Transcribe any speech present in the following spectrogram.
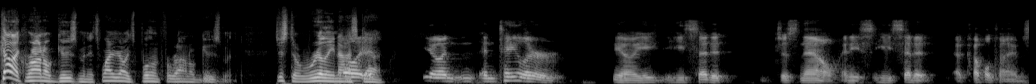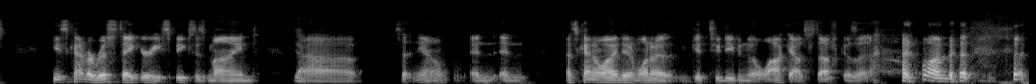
kind of like Ronald Guzman. It's why you're always pulling for Ronald Guzman. Just a really nice Well, guy. You know, and, and Taylor, you know, he, he said it just now, and he's he said it a couple times. He's kind of a risk taker. He speaks his mind. Yeah. Uh, so, you know, and and that's kind of why I didn't want to get too deep into the lockout stuff because I, I don't want to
